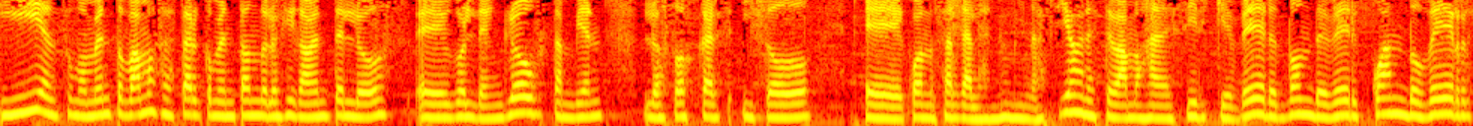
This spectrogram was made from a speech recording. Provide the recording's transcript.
y en su momento vamos a estar comentando lógicamente los eh, Golden Globes, también los Oscars y todo. Eh, cuando salgan las nominaciones te vamos a decir qué ver, dónde ver, cuándo ver,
